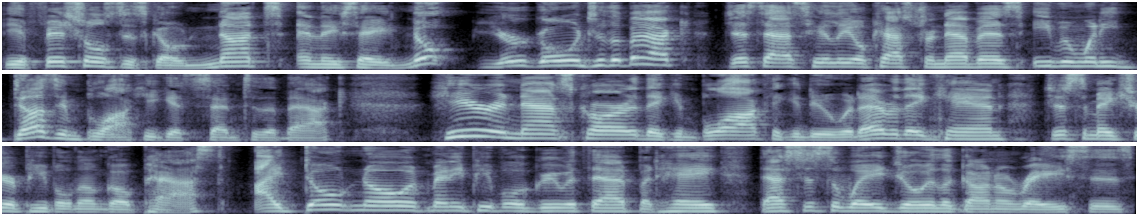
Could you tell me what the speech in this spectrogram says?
the officials just go nuts and they say, nope, you're going to the back. Just ask Helio Castroneves. Even when he doesn't block, he gets sent to the back. Here in NASCAR, they can block, they can do whatever they can just to make sure people don't go past. I don't know if many people agree with that, but hey, that's just the way Joey Logano races.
